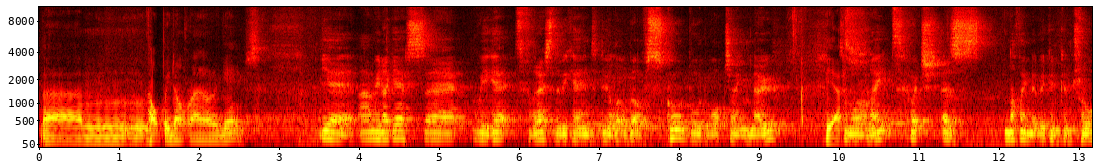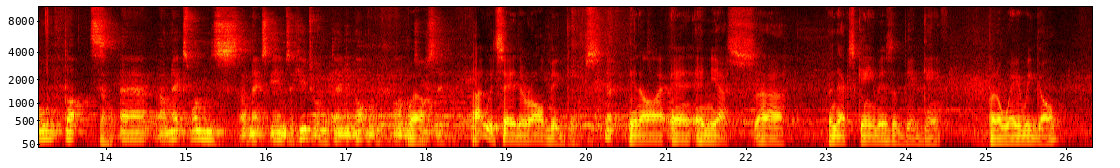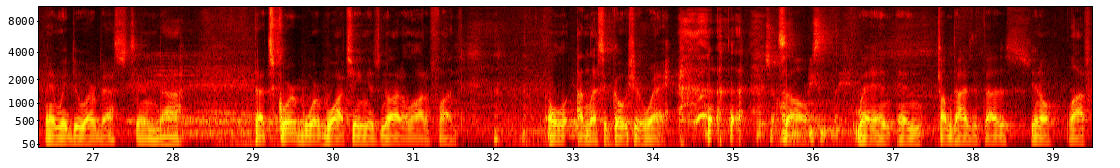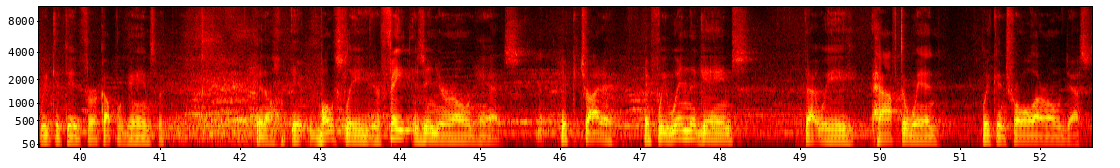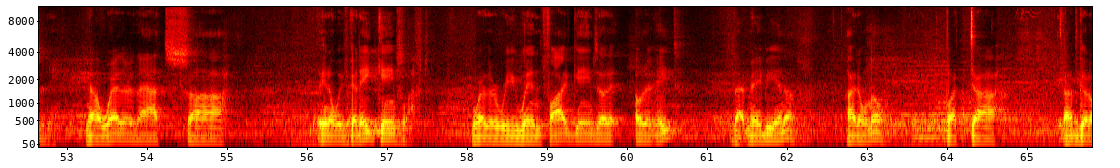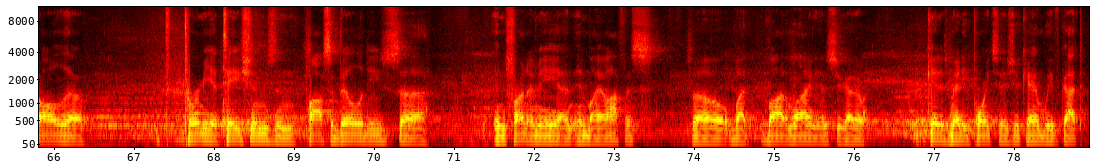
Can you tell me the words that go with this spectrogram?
um, hope we don't run out of games. Yeah, I mean, I guess uh, we get for the rest of the weekend to do a little bit of scoreboard watching now. Yes. Tomorrow night, which is nothing that we can control. But no. uh, our next one's our next game's a huge one down in Nottingham on well, Tuesday. I would say they're all big games. Yep. You know, and, and yes, uh, the next game is a big game, but away we go, and we do our best. And uh, that scoreboard watching is not a lot of fun. unless it goes your way. so, recently. When, and sometimes it does. You know, last week it did for a couple games, but you know, it, mostly your fate is in your own hands. You try to, if we win the games that we have to win, we control our own destiny. Now, whether that's, uh, you know, we've got eight games left. Whether we win five games out of, out of eight, that may be enough. I don't know. But uh, I've got all the permutations and possibilities uh, in front of me and in my office. So, but bottom line is you got to get as many points as you can. We've got,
